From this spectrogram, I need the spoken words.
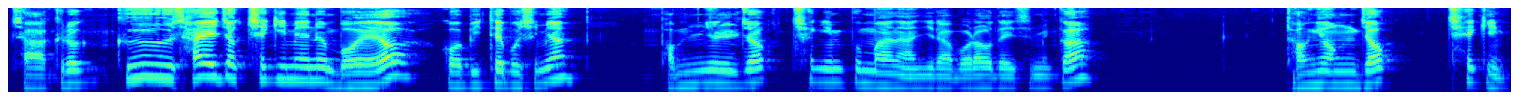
자, 그럼 그 사회적 책임에는 뭐예요? 그 밑에 보시면 법률적 책임뿐만 아니라 뭐라고 되어 있습니까? 경영적 책임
